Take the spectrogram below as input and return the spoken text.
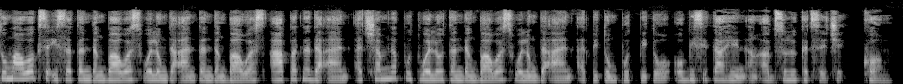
Tumawag sa isa tandang bawas walong daan tandang bawas apat na daan at siyam na putwalo tandang bawas walong daan at pitumput pito o bisitahin ang absolutekatsechik.com.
